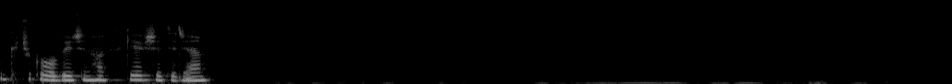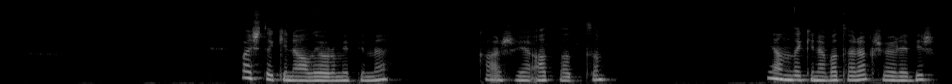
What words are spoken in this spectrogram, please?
Bu küçük olduğu için hafif gevşeteceğim. baştakini alıyorum ipimi. Karşıya atlattım. Yanındakine batarak şöyle bir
